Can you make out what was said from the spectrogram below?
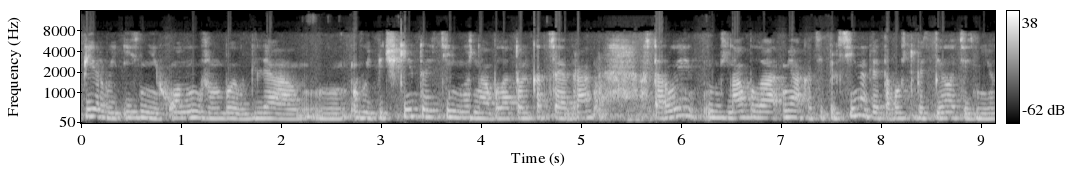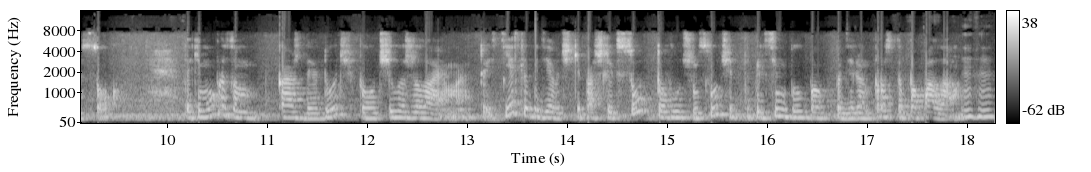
Первый из них, он нужен был для выпечки, то есть ей нужна была только цедра. Второй нужна была мякоть апельсина для того, чтобы сделать из нее сок. Таким образом, каждая дочь получила желаемое. То есть, если бы девочки пошли в суд, то в лучшем случае этот апельсин был бы поделен просто пополам. Угу.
